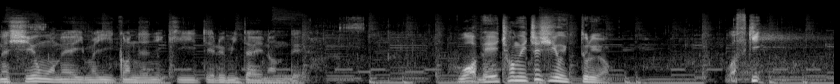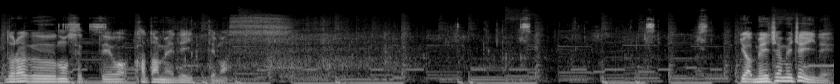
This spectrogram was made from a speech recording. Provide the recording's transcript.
ね塩もね今いい感じに効いてるみたいなんで。うわめちゃめちゃ塩いっとるやん。うわ好き。ドラグの設定は固めでいってます。いやめちゃめちゃいいね。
